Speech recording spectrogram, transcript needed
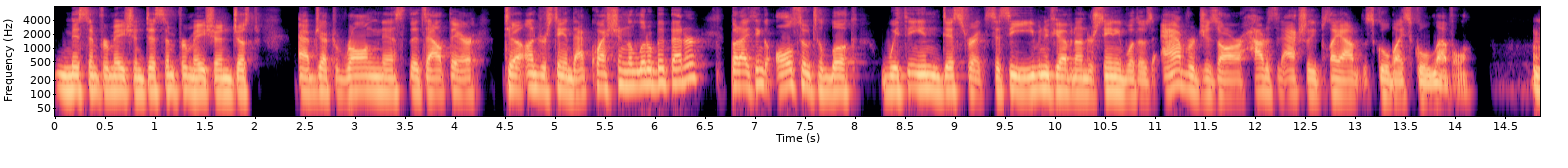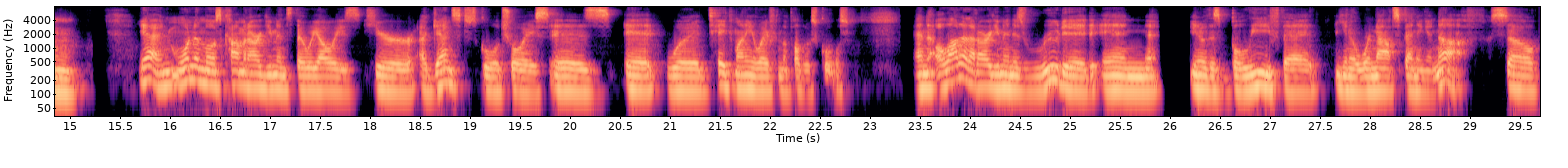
misinformation, disinformation, just abject wrongness that's out there to understand that question a little bit better. But I think also to look within districts to see, even if you have an understanding of what those averages are, how does it actually play out at the school by school level? Mm-hmm. Yeah, and one of the most common arguments that we always hear against school choice is it would take money away from the public schools. And a lot of that argument is rooted in, you know, this belief that, you know, we're not spending enough. So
